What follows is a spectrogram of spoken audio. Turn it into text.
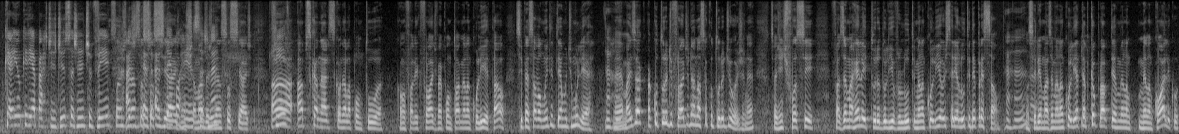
porque aí eu queria, a partir disso, a gente ver São as as, sociais, as, as né? chamadas né? doenças sociais. Que... A, a psicanálise, quando ela pontua, como eu falei que Freud vai pontuar a melancolia e tal, se pensava muito em termos de mulher. Uhum. Né? Mas a, a, cultura de Freud não é a nossa cultura de hoje. Né? Se a gente fosse fazer uma releitura do livro Luta e Melancolia, hoje seria Luta e Depressão. Uhum. Não seria mais a melancolia, até porque o próprio termo melancólico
